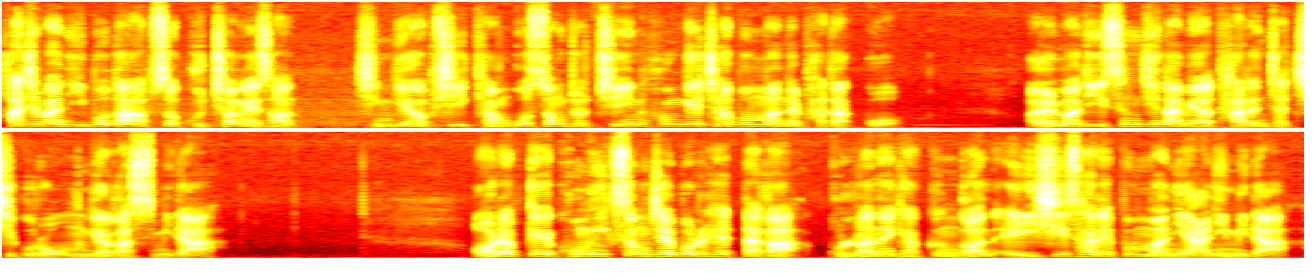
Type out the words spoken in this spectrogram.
하지만 이보다 앞서 구청에선 징계 없이 경고성 조치인 훈계 처분만을 받았고 얼마 뒤 승진하며 다른 자치구로 옮겨갔습니다. 어렵게 공익성 제보를 했다가 곤란을 겪은 건 A씨 사례뿐만이 아닙니다.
